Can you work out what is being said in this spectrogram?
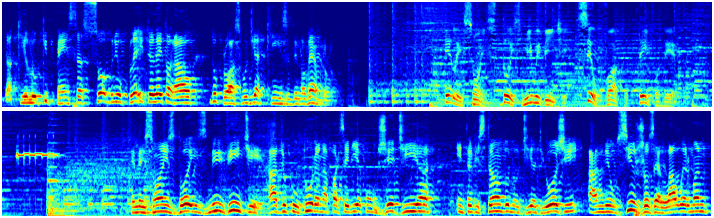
daquilo que pensa sobre o pleito eleitoral do próximo dia 15 de novembro. Eleições 2020. Seu voto tem poder. Eleições 2020. Rádio Cultura na parceria com G Dia entrevistando no dia de hoje a Neucir José Lauermann,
